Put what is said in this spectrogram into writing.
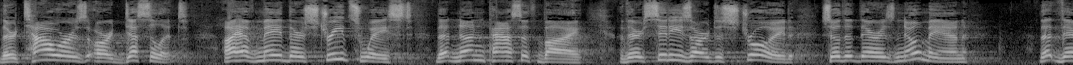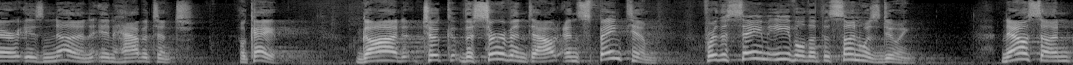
their towers are desolate. I have made their streets waste, that none passeth by. Their cities are destroyed, so that there is no man, that there is none inhabitant. Okay, God took the servant out and spanked him for the same evil that the son was doing. Now, son,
